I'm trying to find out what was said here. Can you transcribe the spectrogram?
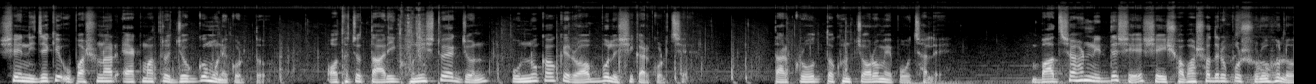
সে নিজেকে উপাসনার একমাত্র যোগ্য মনে করত, অথচ তারই ঘনিষ্ঠ একজন অন্য কাউকে রব বলে স্বীকার করছে। তার ক্রোধ তখন চরমে পৌঁছালে। বাদশাহর নির্দেশে সেই সভাসদের উপর শুরু হলো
